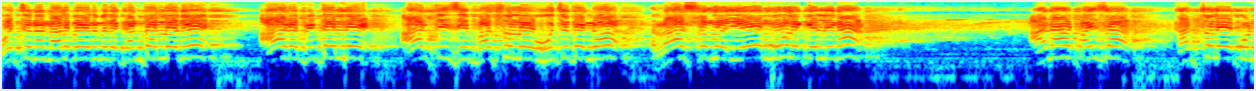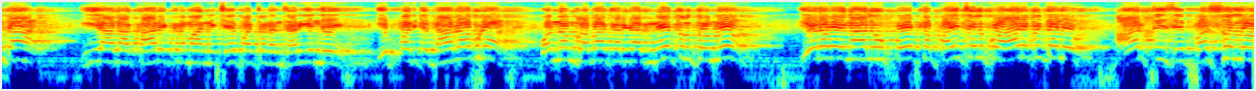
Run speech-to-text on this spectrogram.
వచ్చిన నలభై ఎనిమిది గంటల్లోనే ఆడబిడ్డల్ని ఆర్టీసీ బస్సుల్లో ఉచితంగా రా అనా పైసా ఖర్చు లేకుండా ఇవాళ కార్యక్రమాన్ని చేపట్టడం జరిగింది. ఇప్పటికి దాదాపుగా పొన్నం ప్రభాకర్ గారి నేతృత్వంలో ఇరవై నాలుగు కోట్ల పైచలకు ఆడబిడ్డలు ఆర్టీసీ బస్సుల్లో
